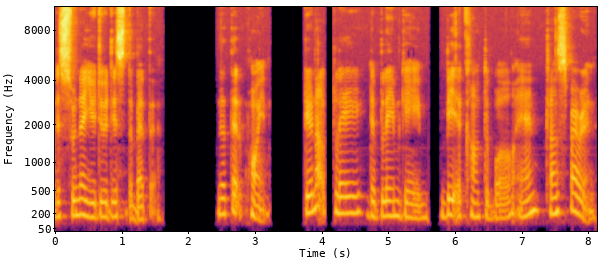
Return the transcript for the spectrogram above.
The sooner you do this, the better. The third point do not play the blame game. Be accountable and transparent.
